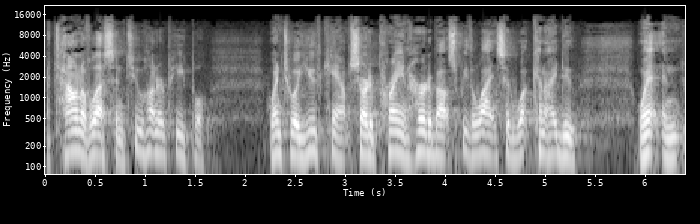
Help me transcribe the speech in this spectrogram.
a town of less than 200 people. Went to a youth camp, started praying, heard about Speed the Light, and said, What can I do? Went and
